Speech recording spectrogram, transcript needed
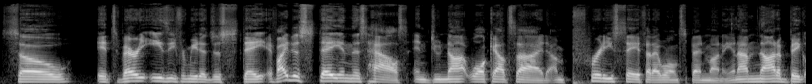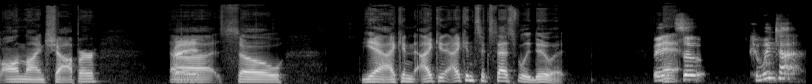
so it's very easy for me to just stay. If I just stay in this house and do not walk outside, I'm pretty safe that I won't spend money. And I'm not a big online shopper, Right. uh, so yeah, I can I can I can successfully do it. Wait, Eh. so can we talk?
